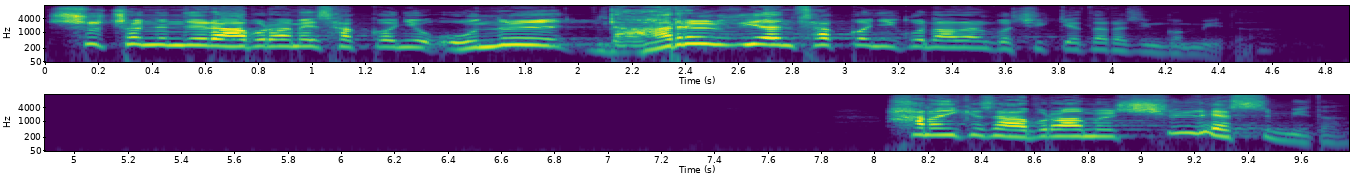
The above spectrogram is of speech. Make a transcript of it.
수천 년 전의 아브라함의 사건이 오늘 나를 위한 사건이구나라는 것이 깨달아진 겁니다. 하나님께서 아브라함을 신뢰했습니다.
